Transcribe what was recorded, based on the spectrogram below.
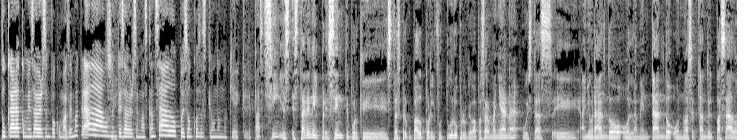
tu cara comienza a verse un poco más demacrada, uno Sí. empieza a verse más cansado, pues son cosas que uno no quiere que le pasen. Sí, es estar en el presente porque estás preocupado por el futuro, por lo que va a pasar mañana, o estás eh, añorando o lamentando o no aceptando el pasado,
